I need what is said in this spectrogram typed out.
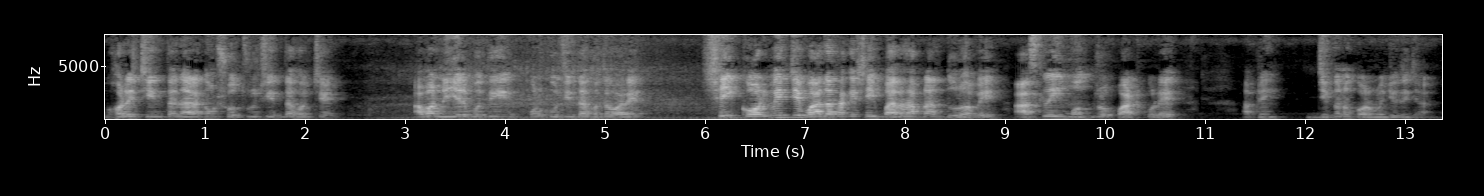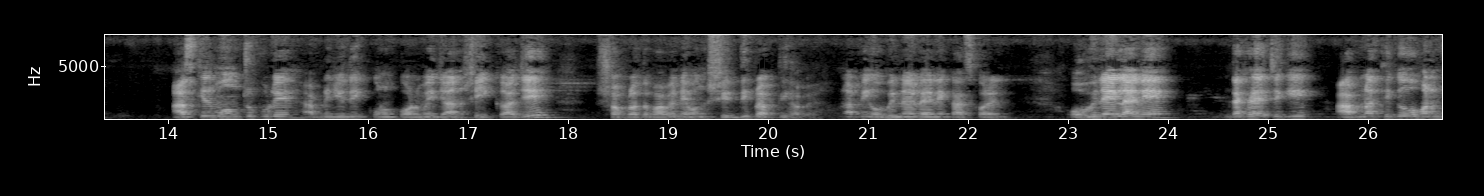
ঘরের চিন্তা নানা রকম শত্রু চিন্তা হচ্ছে। আবার নিজের প্রতি কোনো কুচিন্তা হতে পারে। সেই কর্মের যে বাধা থাকে, সেই বাধা আপনার দূর হবে। আজকের এই মন্ত্র পাঠ করে আপনি যে কোনো কর্মে যদি যান। আজকের মন্ত্র পড়ে আপনি যদি কোনো কর্মে যান, সেই কাজে সফলতা পাবেন এবং সিদ্ধি প্রাপ্তি হবে। আপনি অভিনয় লাইনে কাজ করেন। অভিনয় লাইনে দেখা যাচ্ছে কি, আপনার থেকেও অনেক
